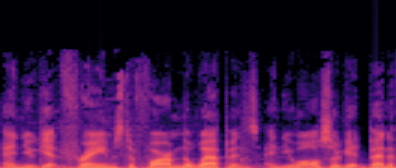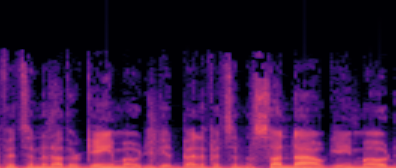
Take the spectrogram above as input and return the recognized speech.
and you get frames to farm the weapons, and you also get benefits in another game mode. You get benefits in the Sundial game mode,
